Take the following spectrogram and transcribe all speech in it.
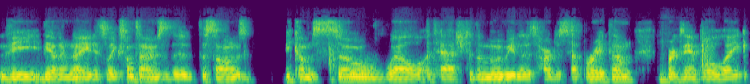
the the other night. It's like sometimes the the songs become so well attached to the movie that it's hard to separate them. For example, like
